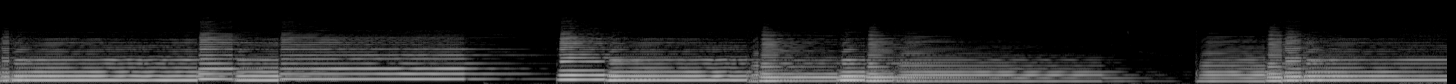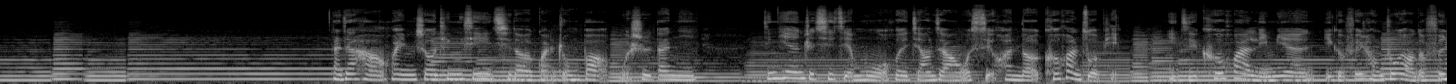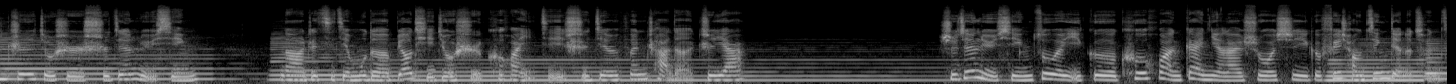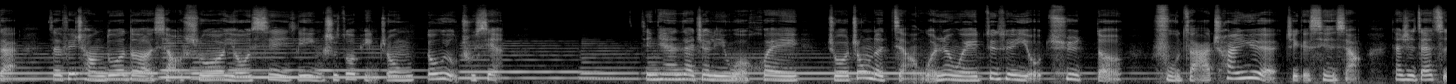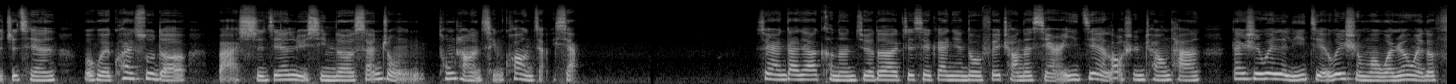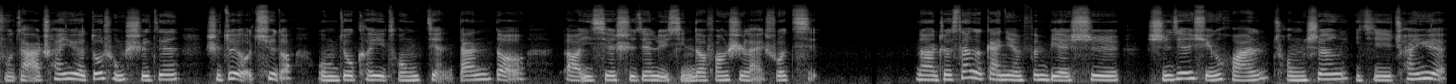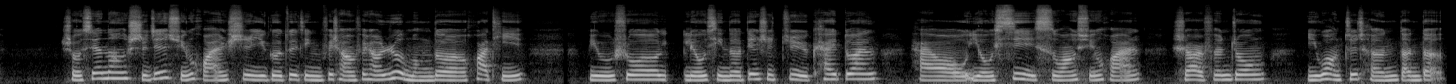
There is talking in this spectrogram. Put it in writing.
大家好，欢迎收听新一期的《管中报》，我是丹尼。今天这期节目我会讲讲我喜欢的科幻作品，以及科幻里面一个非常重要的分支，就是时间旅行。那这期节目的标题就是科幻以及时间分叉的枝丫。时间旅行作为一个科幻概念来说，是一个非常经典的存在。在非常多的小说、游戏以及影视作品中都有出现。今天在这里，我会着重的讲我认为最最有趣的复杂穿越这个现象。但是在此之前，我会快速的把时间旅行的三种通常的情况讲一下。虽然大家可能觉得这些概念都非常的显而易见、老生常谈，但是为了理解为什么我认为的复杂穿越多重时间是最有趣的，我们就可以从简单的呃一些时间旅行的方式来说起。那这三个概念分别是时间循环、重生以及穿越。首先呢，时间循环是一个最近非常非常热门的话题。比如说流行的电视剧《开端》，还有游戏《死亡循环》、十二分钟、遗忘之城等等。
